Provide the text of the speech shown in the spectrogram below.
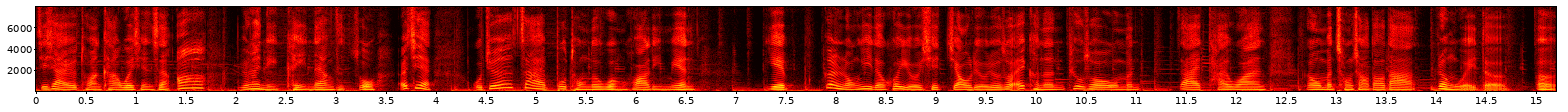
接下来又突然看到魏先生啊，原来你可以那样子做，而且我觉得在不同的文化里面也更容易的会有一些交流，就是说，哎，可能譬如说我们在台湾，可能我们从小到大认为的。呃，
